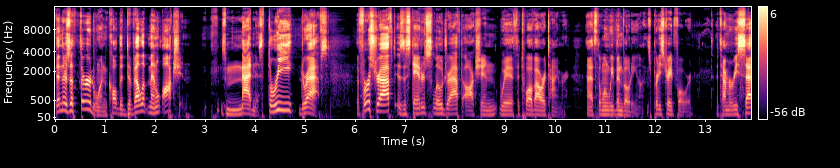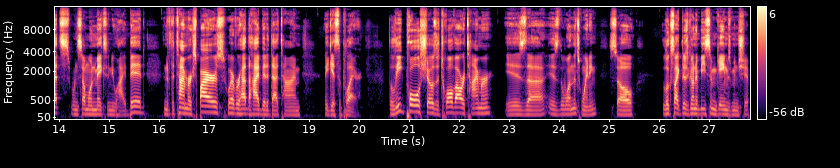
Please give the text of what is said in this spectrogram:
Then there's a third one called the developmental auction. It's madness. Three drafts. The first draft is a standard slow draft auction with a 12 hour timer. That's the one we've been voting on. It's pretty straightforward. The timer resets when someone makes a new high bid, and if the timer expires, whoever had the high bid at that time, it gets the player. The league poll shows a 12 hour timer is uh, is the one that's winning. So looks like there's going to be some gamesmanship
